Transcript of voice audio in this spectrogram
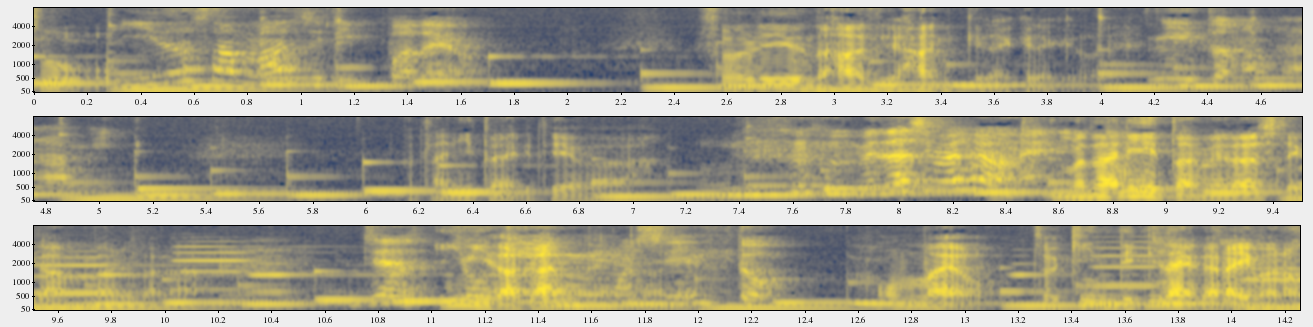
そう？飯田さんマジ立派だよ。それ言うのマジで半家だけだけどね。ニートの鏡。またニートやりてえわ。目指しましょうねまたニート目指して頑張るから。うんじゃあ意味わかんないよね。ほんまよ。貯金できないから今の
